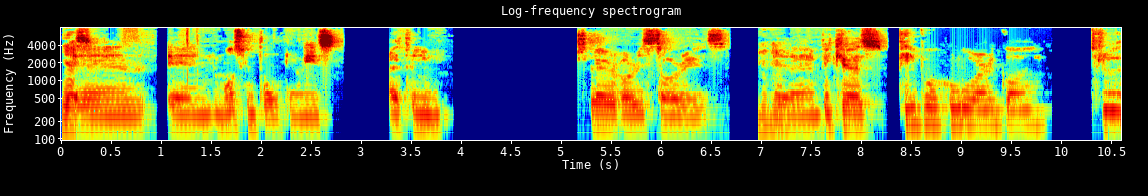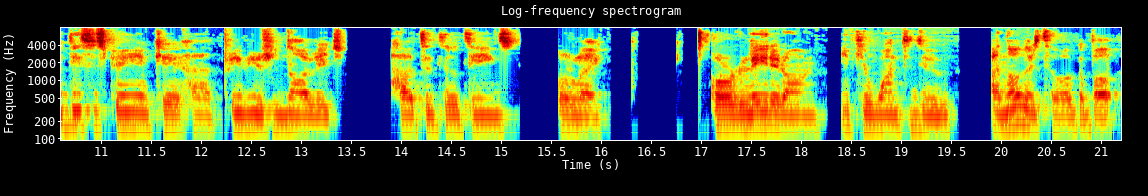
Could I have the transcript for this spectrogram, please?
Yes, And and most important is I think share our stories Mhm. uh, because people who are going through this experience can have previous knowledge how to do things or like or later on if you want to do another talk about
